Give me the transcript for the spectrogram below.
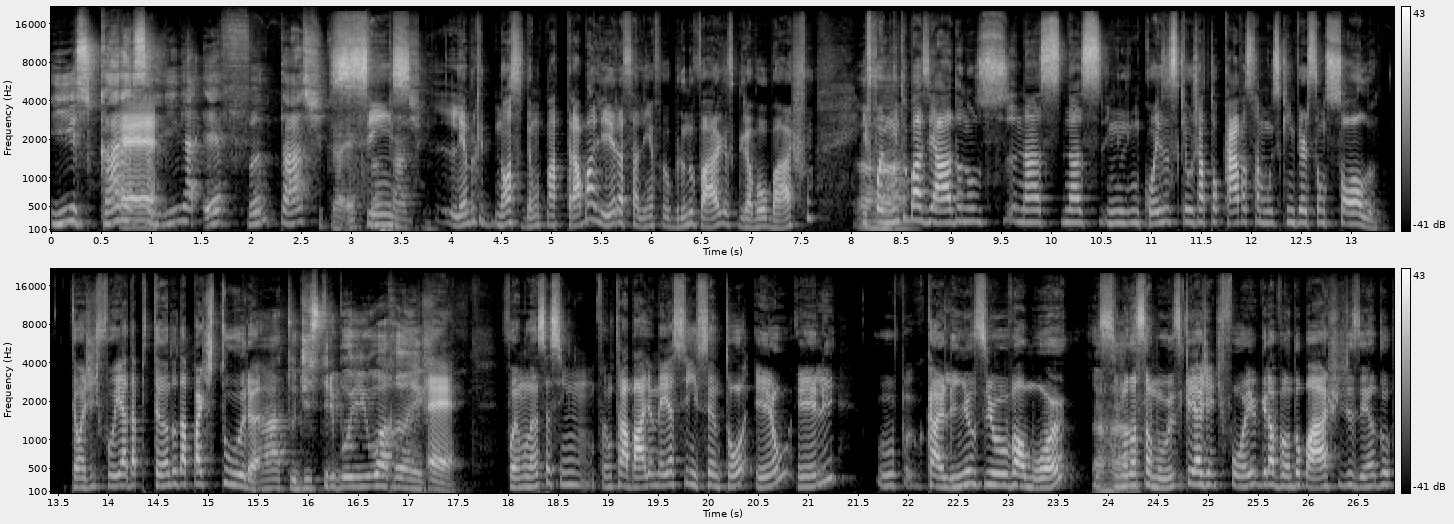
Isso, cara, É. essa linha é fantástica. É Sim. fantástica. Lembro que, nossa, deu uma trabalheira essa linha. Foi o Bruno Vargas que gravou o baixo. E foi muito baseado nos, nas, nas, em, em coisas que eu já tocava essa música em versão solo. Então a gente foi adaptando da partitura. Ah, tu distribuiu o arranjo. É. Foi um lance assim, foi um trabalho meio assim, sentou eu, ele, o o Carlinhos e o Valmor em Aham. cima dessa música e a gente foi gravando baixo dizendo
